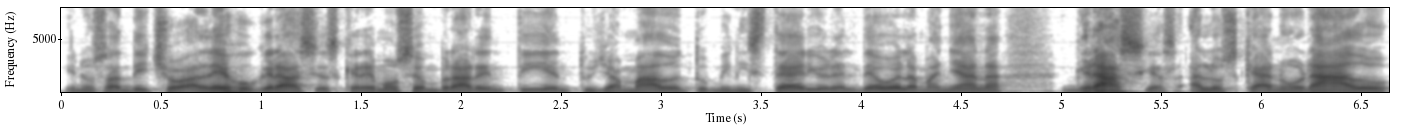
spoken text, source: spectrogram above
y nos han dicho, Alejo, gracias, queremos sembrar en ti, en tu llamado, en tu ministerio, en el dedo de la mañana. Gracias a los que han orado,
